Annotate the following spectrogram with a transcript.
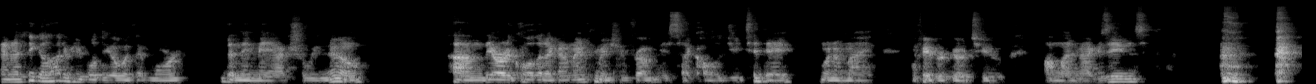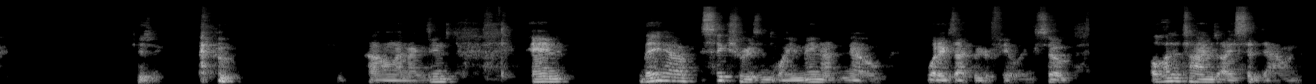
and I think a lot of people deal with it more than they may actually know um, the article that I got my information from is Psychology Today, one of my favorite go to online magazines. Excuse me. online magazines. And they have six reasons why you may not know what exactly you're feeling. So, a lot of times I sit down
